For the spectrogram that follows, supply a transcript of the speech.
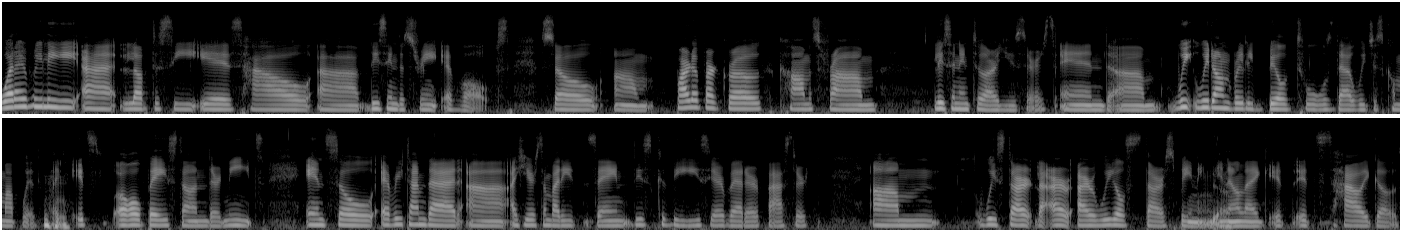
what I really uh, love to see is how uh, this industry evolves. So, um, part of our growth comes from listening to our users, and um, we, we don't really build tools that we just come up with. Like it's all based on their needs, and so every time that uh, I hear somebody saying this could be easier, better, faster, um, we start our our wheels start spinning. Yeah. You know, like it, it's how it goes.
